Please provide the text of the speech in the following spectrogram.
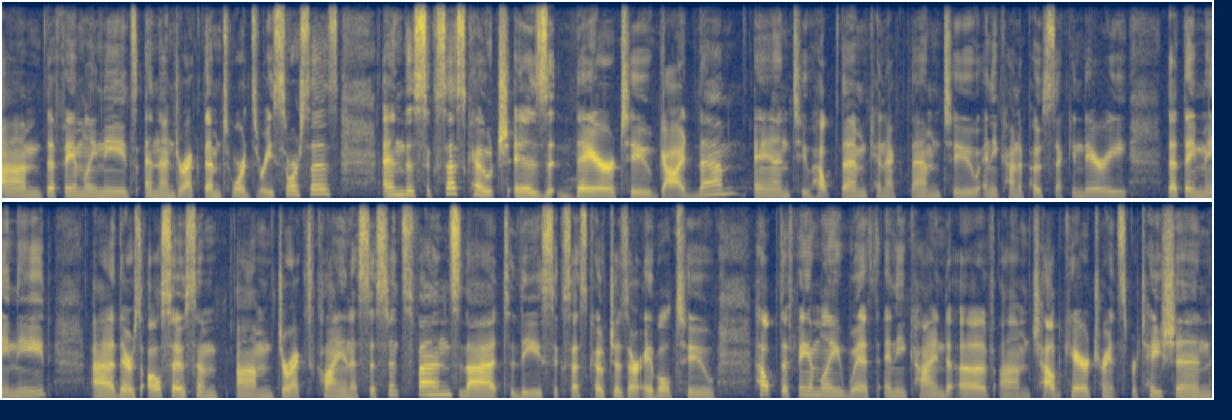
um, the family needs, and then direct them towards resources. And the success coach is there to guide them and to help them connect them to any kind of post secondary that they may need. Uh, there's also some um, direct client assistance funds that the success coaches are able to help the family with any kind of um, childcare, transportation,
